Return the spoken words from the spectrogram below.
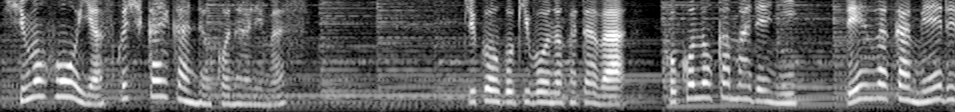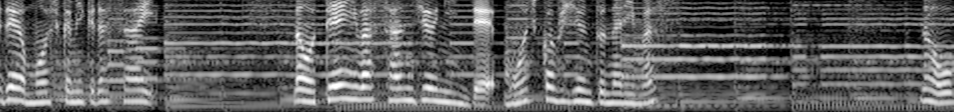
下法屋福祉会館で行われます。受講ご希望の方は9日までに電話かメールでお申し込みください。なお定員は30人で申し込み順となります。なお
